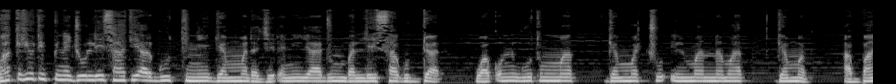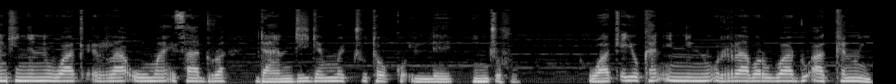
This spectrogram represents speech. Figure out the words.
Waaqayyo dhiphina ijoollee isaatii arguutti ni gammada jedhanii yaaduun balleessaa guddaadha. Waaqonni guutummaatti gammachuu ilmaan namaatti gammadu. Abbaan keenya waaqa irraa uumaa isaa dura daandii gammachuu tokko illee hin cufu. Waaqayyo kan inni nu irraa barbaadu akka nuyi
